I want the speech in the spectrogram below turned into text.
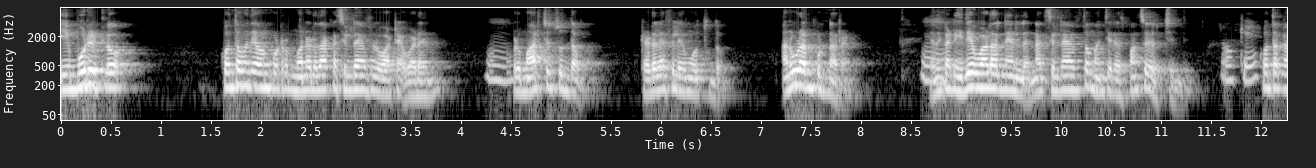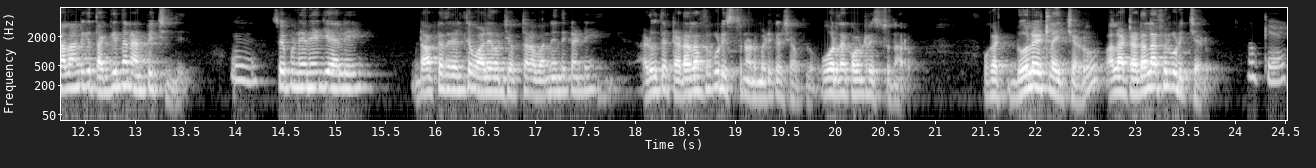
ఈ మూడిట్లో కొంతమంది ఏమనుకుంటారు? మొన్నటిదాకా సిల్డెనాఫిల్ వాటే వాడాను. ఇప్పుడు మార్చి చూద్దాం. టెడలాఫిల్ ఏమవుతుందో అని కూడా అనుకుంటున్నారండి. ఎందుకంటే ఇదే వాడాలి నేను నాకు సిల్డెనాఫిల్తో మంచి రెస్పాన్స్ వచ్చింది. కొంతకాలానికి తగ్గిందని అనిపించింది. సో ఇప్పుడు నేనేం చేయాలి? డాక్టర్ దగ్గర వెళ్తే వాళ్ళు ఏమని చెప్తారు? అవన్నీ ఎందుకండి? అడిగితే టెడలాఫిల్ కూడా ఇస్తున్నాడు మెడికల్ షాప్లో. ఓవర్ ద కౌంటర్ ఇస్తున్నారు. ఒక డోలో ఎట్లా ఇచ్చాడు? అలా టెడలాఫిల్ కూడా ఇచ్చాడు. ఓకే.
